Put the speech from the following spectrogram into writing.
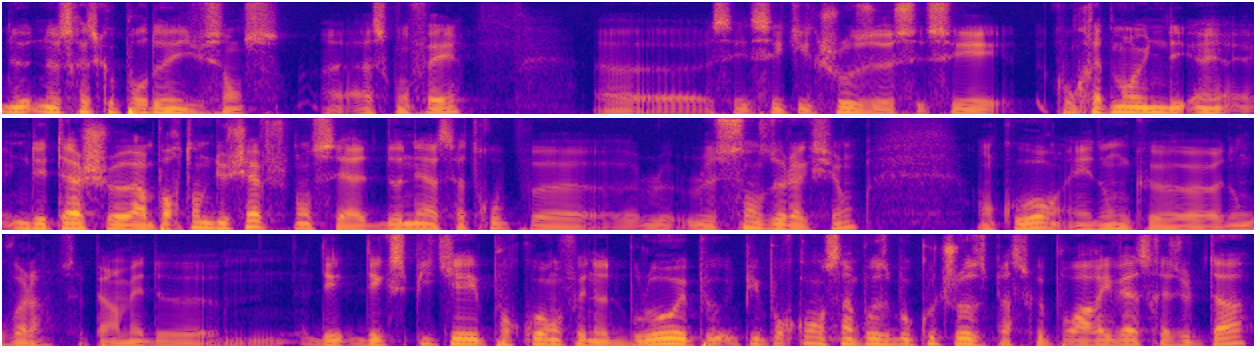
ne, serait-ce que pour donner du sens à, ce qu'on fait, c'est quelque chose, c'est concrètement une des, tâches importantes du chef, je pense, c'est donner à sa troupe le, sens de l'action en cours. Et donc, euh, donc voilà, ça permet d'expliquer de, pourquoi on fait notre boulot et puis, pourquoi on s'impose beaucoup de choses. Parce que pour arriver à ce résultat,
